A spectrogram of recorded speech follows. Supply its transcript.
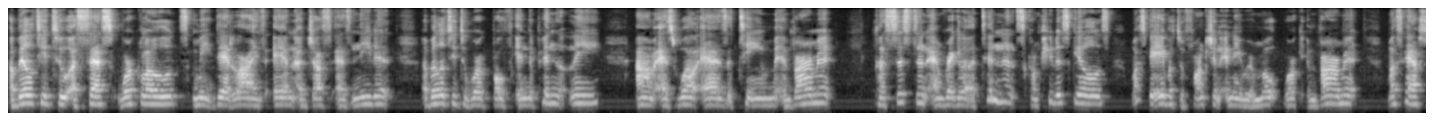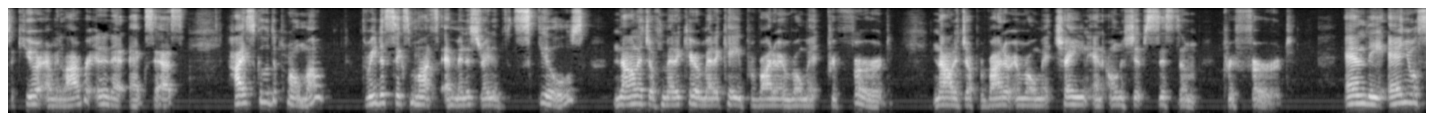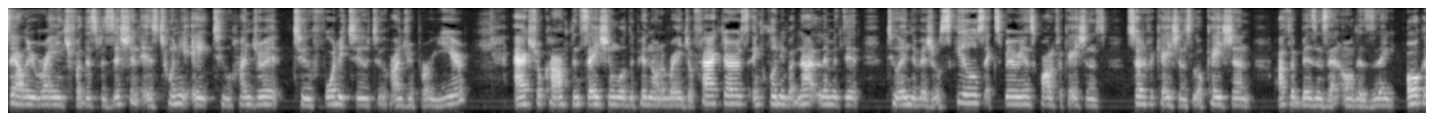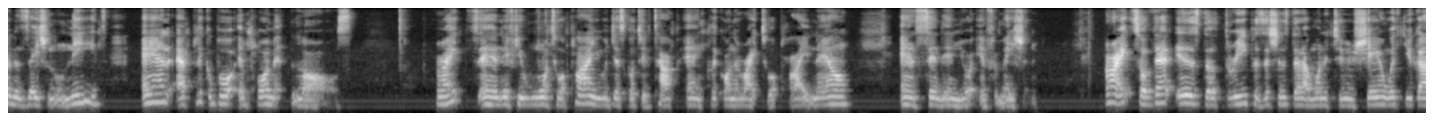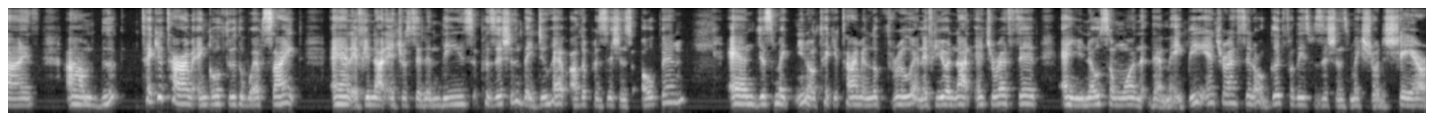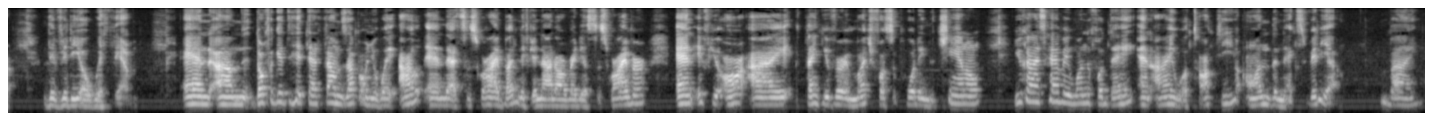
ability to assess workloads, meet deadlines, and adjust as needed, ability to work both independently um, as well as a team environment, consistent and regular attendance, computer skills, must be able to function in a remote work environment, must have secure and reliable internet access, high school diploma, three to six months administrative skills, knowledge of Medicare Medicaid provider enrollment preferred, knowledge of provider enrollment chain and ownership system preferred. And the annual salary range for this position is 28,200 to 42,200 per year. Actual compensation will depend on a range of factors, including but not limited to individual skills, experience, qualifications, certifications, location, other business and organiza- organizational needs, and applicable employment laws right? And if you want to apply, you would just go to the top and click on the right to apply now and send in your information. All right, so that is the three positions that I wanted to share with you guys. Um, look, take your time and go through the website. And if you're not interested in these positions, they do have other positions open and just make you know take your time and look through and if you're not interested and you know someone that may be interested or good for these positions make sure to share the video with them and um, don't forget to hit that thumbs up on your way out and that subscribe button if you're not already a subscriber. And if you are, I thank you very much for supporting the channel. You guys have a wonderful day, and I will talk to you on the next video. Bye.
